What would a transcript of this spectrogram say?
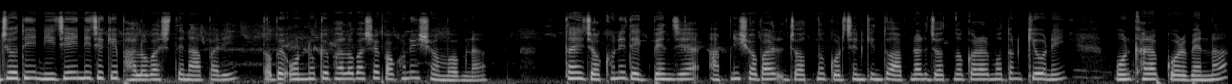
যদি নিজেই নিজেকে ভালোবাসতে না পারি, তবে অন্যকে ভালোবাসা কখনোই সম্ভব না। তাই যখনই দেখবেন যে আপনি সবার যত্ন করছেন, কিন্তু আপনার যত্ন করার মতন কেউ নেই, মন খারাপ করবেন না,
